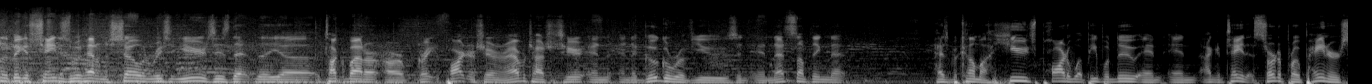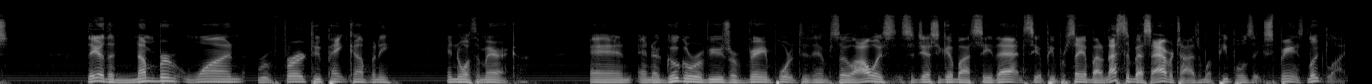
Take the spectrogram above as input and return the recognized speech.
One of the biggest changes we've had on the show in recent years is that the uh, talk about our, our great partners here and our advertisers here and, and the Google reviews and, and that's something that has become a huge part of what people do and and I can tell you that CertaPro painters they are the number one referred to paint company in North America and and their Google reviews are very important to them. So I always suggest you go by and see that and see what people say about them. That's the best advertising, what people's experience looked like,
